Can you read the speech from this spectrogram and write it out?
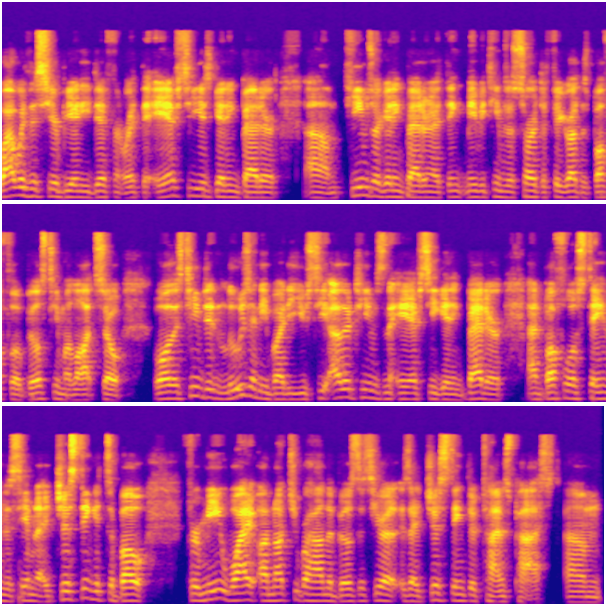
why would this year be any different, right? The AFC is getting better. Um, teams are getting better. And I think maybe teams have started to figure out this Buffalo Bills team a lot. So while this team didn't lose anybody, you see other teams in the AFC getting better and Buffalo staying the same. And I just think it's about, for me, why I'm not too behind the Bills this year is I just think their time's passed. Um,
